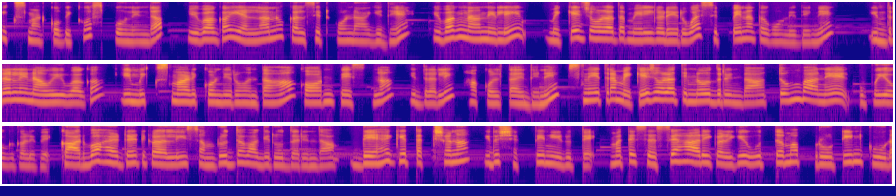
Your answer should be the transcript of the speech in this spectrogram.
ಮಿಕ್ಸ್ ಮಾಡ್ಕೋಬೇಕು ಸ್ಪೂನ್ ಇಂದ ಇವಾಗ ಎಲ್ಲಾನು ಕಲ್ಸಿಟ್ಕೊಂಡಾಗಿದೆ. ಇವಾಗ ನಾನಿಲ್ಲಿ ಮೆಕ್ಕೆಜೋಳದ ಮೇಲ್ಗಡೆ ಇರುವ ಸಿಪ್ಪೆನ ತಗೊಂಡಿದ್ದೀನಿ. ಇದ್ರಲ್ಲಿ ನಾವು ಇವಾಗ ಈ ಮಿಕ್ಸ್ ಮಾಡಿಕೊಂಡಿರುವಂತಹ ಕಾರ್ನ್ ಪೇಸ್ಟ್ನ ಇದ್ರಲ್ಲಿ ಹಾಕೊಳ್ತಾ ಇದ್ದೀನಿ. ಸ್ನೇಹಿತರ, ಮೆಕ್ಕೆಜೋಳ ತಿನ್ನೋದ್ರಿಂದ ತುಂಬಾನೇ ಉಪಯೋಗಗಳಿವೆ. ಕಾರ್ಬೋಹೈಡ್ರೇಟ್ಗಳಲ್ಲಿ ಸಮೃದ್ಧವಾಗಿರುವುದರಿಂದ ದೇಹಕ್ಕೆ ತಕ್ಷಣ ಇದು ಶಕ್ತಿ ನೀಡುತ್ತೆ. ಮತ್ತೆ ಸಸ್ಯಾಹಾರಿಗಳಿಗೆ ಉತ್ತಮ ಪ್ರೋಟೀನ್ ಕೂಡ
